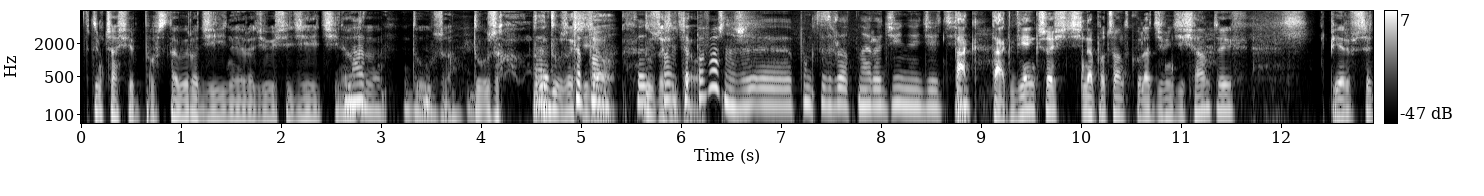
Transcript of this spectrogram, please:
w tym czasie powstały rodziny, rodziły się dzieci. No, no to dużo, dużo, dużo się działo. To, dużo to, się to działo. poważne, że e, punkty zwrotne, rodziny, dzieci. Tak, tak. Większość na początku lat 90. Pierwsze,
